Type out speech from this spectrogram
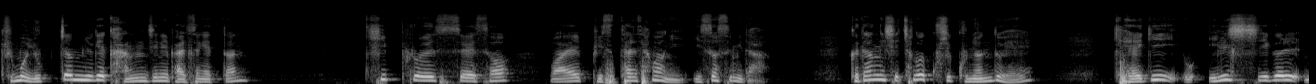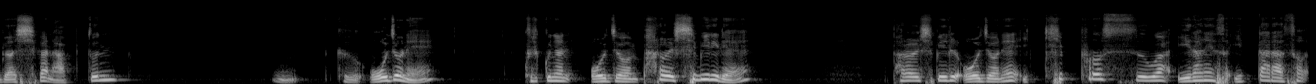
규모 6.6의 강진이 발생했던 키프로스에서 와의 비슷한 상황이 있었습니다. 그 당시 1999년도에 계기 일식을 몇 시간 앞둔 그 오전에 99년 오전 8월 11일에 8월 11일 오전에 이 키프로스와 이란에서 잇따라서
